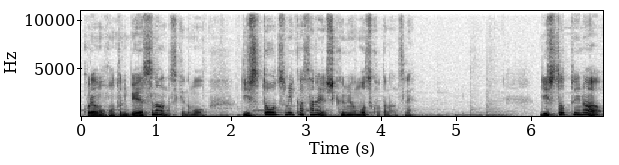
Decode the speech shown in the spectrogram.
これはもう本当にベースなんですけども、リストを積み重ねる仕組みを持つことなんですね。リストっていうのは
